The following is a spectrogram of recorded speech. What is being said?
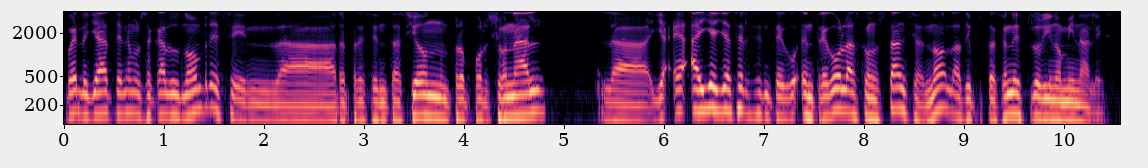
Bueno, ya tenemos acá los nombres en la representación proporcional. La, ya, eh, a ella ya se les entregó, entregó las constancias, ¿no? Las diputaciones plurinominales.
